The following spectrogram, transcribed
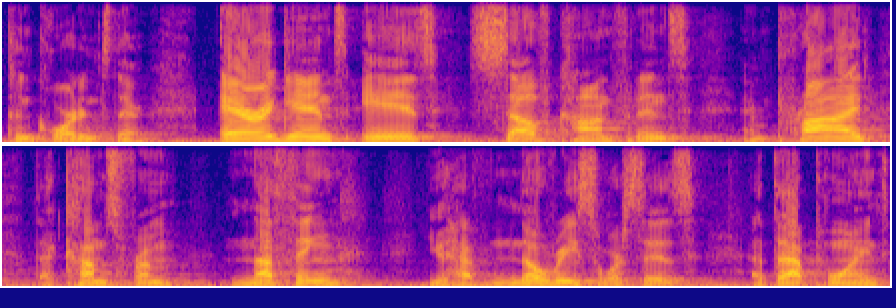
concordance there. Arrogance is self confidence and pride that comes from nothing. You have no resources at that point.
